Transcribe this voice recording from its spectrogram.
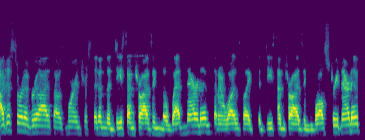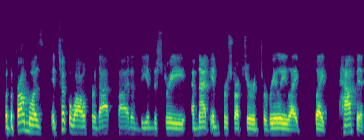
I just sort of realized I was more interested in the decentralizing the web narrative than I was like the decentralizing Wall Street narrative. But the problem was it took a while for that side of the industry and that infrastructure to really like like happen.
